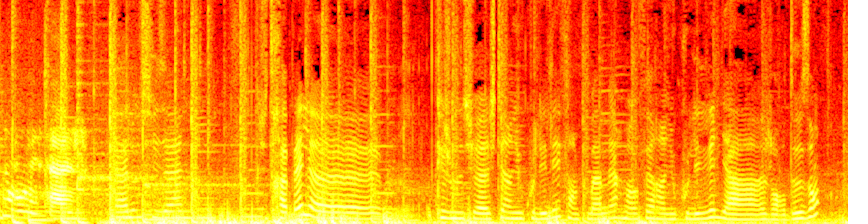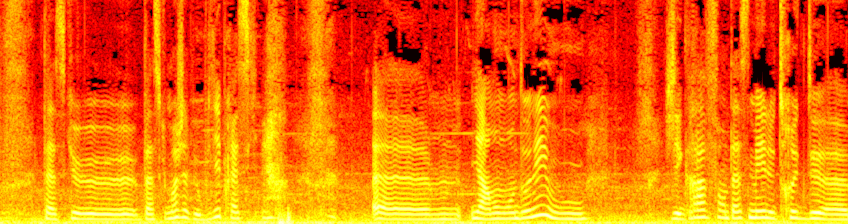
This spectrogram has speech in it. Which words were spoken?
nouveau message. Allô Suzanne, tu te rappelles euh, que je me suis acheté un ukulélé, enfin que ma mère m'a offert un ukulélé il y a genre deux ans? Parce que, parce que moi j'avais oublié presque. Euh, Il y a un moment donné où j'ai grave fantasmé le truc de euh,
